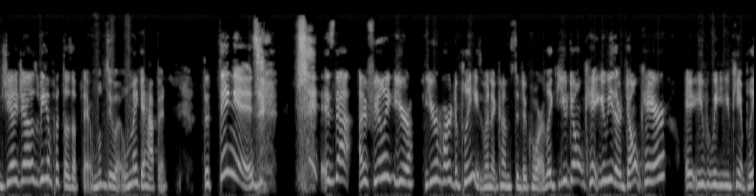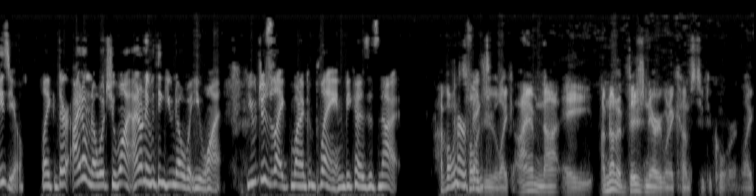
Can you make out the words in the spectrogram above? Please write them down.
GI Joes, we can put those up there. We'll do it. We'll make it happen. The thing is is that I feel like you're you're hard to please when it comes to decor. Like you don't care. You either don't care, it, you we, you can't please you. Like there, I don't know what you want. I don't even think you know what you want. You just like want to complain because it's not. I've always told you like I am not a I'm not a visionary when it comes to decor. Like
